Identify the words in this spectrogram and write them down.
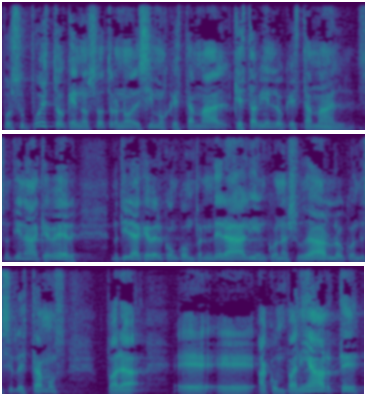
Por supuesto que nosotros no decimos que está mal, que está bien lo que está mal. Eso no tiene nada que ver. No tiene nada que ver con comprender a alguien, con ayudarlo, con decirle estamos para eh, eh, acompañarte,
